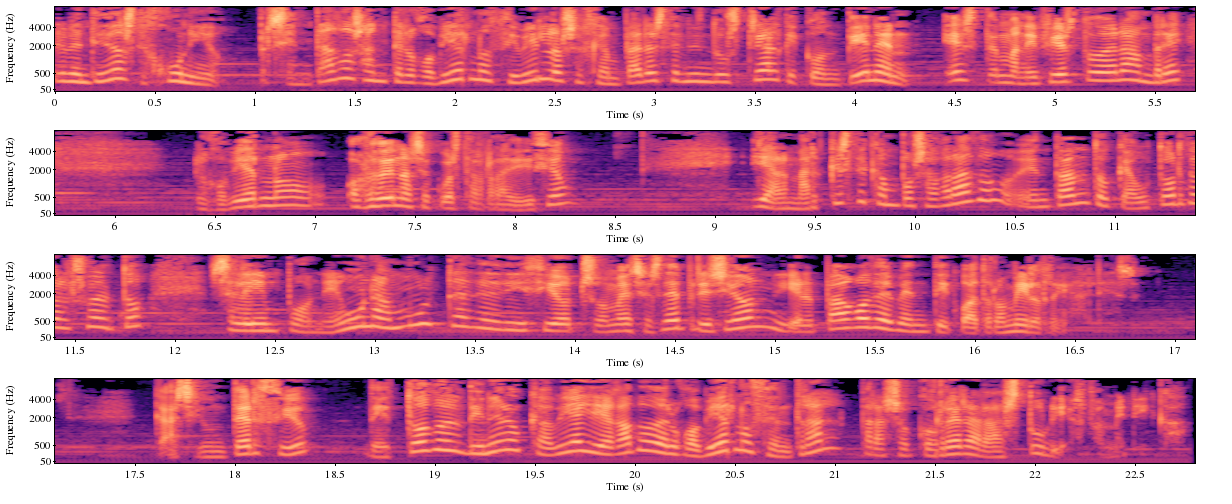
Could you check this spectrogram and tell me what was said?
El 22 de junio, presentados ante el gobierno civil los ejemplares del industrial que contienen este manifiesto del hambre, el gobierno ordena secuestrar la edición y al marqués de Camposagrado, en tanto que autor del suelto, se le impone una multa de 18 meses de prisión y el pago de 24.000 reales. Casi un tercio de todo el dinero que había llegado del gobierno central para socorrer a la Asturias famélica.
